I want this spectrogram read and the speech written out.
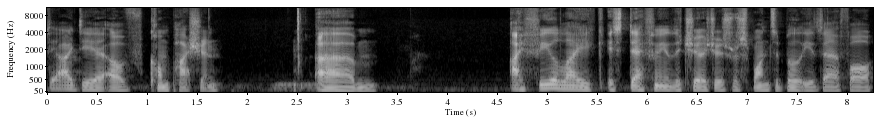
the idea of compassion. Um, I feel like it's definitely the church's responsibility, therefore,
